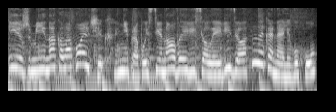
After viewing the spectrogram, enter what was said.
и жми на колокольчик. Не пропусти новые веселые видео на канале Вуху.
